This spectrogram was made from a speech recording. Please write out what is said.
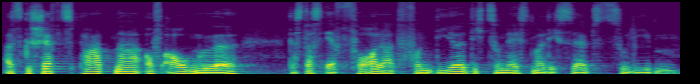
als Geschäftspartner auf Augenhöhe, dass das erfordert von dir, dich zunächst mal dich selbst zu lieben.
